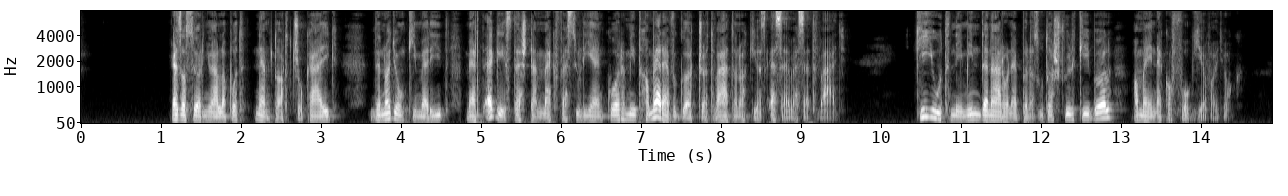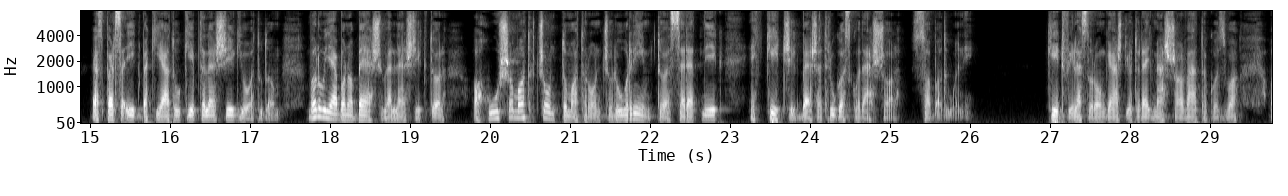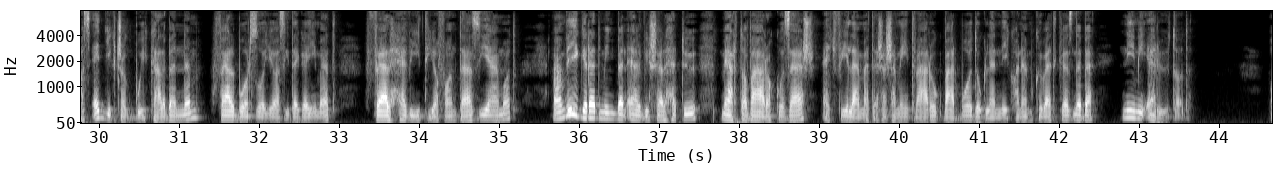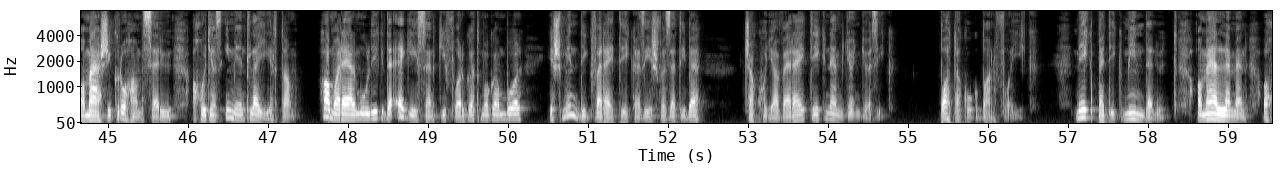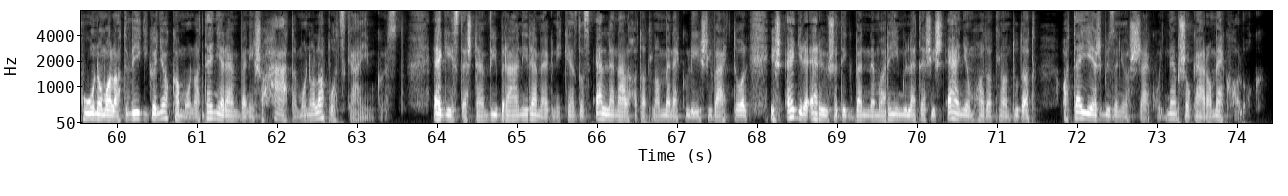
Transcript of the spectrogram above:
Ez a szörnyű állapot nem tart sokáig, de nagyon kimerít, mert egész testem megfeszül ilyenkor, mintha merev görcsöt váltanak ki az eszeveszett vágy. Kijutni mindenáron ebből az utasfülkéből, amelynek a fogja vagyok. Ez persze égbe kiáltó képtelenség, jól tudom. Valójában a belső ellenségtől, a húsomat, csontomat roncsoló rémtől szeretnék egy kétségbeesett rugaszkodással szabadulni. Kétféle szorongás gyötör egymással váltakozva. Az egyik csak bujkál bennem, felborzolja az idegeimet, felhevíti a fantáziámat, ám végeredményben elviselhető, mert a várakozás, egy félelmetes eseményt várok, bár boldog lennék, ha nem következne be, némi erőt ad. A másik rohamszerű, ahogy az imént leírtam. Hamar elmúlik, de egészen kiforgat magamból, és mindig verejtékezés vezeti be, csak hogy a verejték nem gyöngyözik. Patakokban folyik mégpedig mindenütt, a mellemen, a hónom alatt, végig a nyakamon, a tenyeremben és a hátamon, a lapockáim közt. Egész testem vibrálni, remegni kezd az ellenállhatatlan menekülési vágytól, és egyre erősödik bennem a rémületes és elnyomhatatlan tudat, a teljes bizonyosság, hogy nem sokára meghalok.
